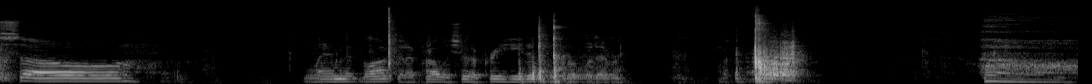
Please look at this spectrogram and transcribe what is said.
So, block that I probably should have preheated, but whatever.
